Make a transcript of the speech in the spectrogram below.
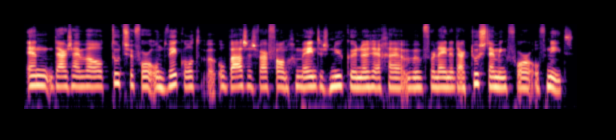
En daar zijn wel toetsen voor ontwikkeld, op basis waarvan gemeentes nu kunnen zeggen: we verlenen daar toestemming voor of niet.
